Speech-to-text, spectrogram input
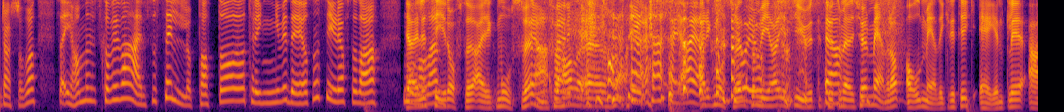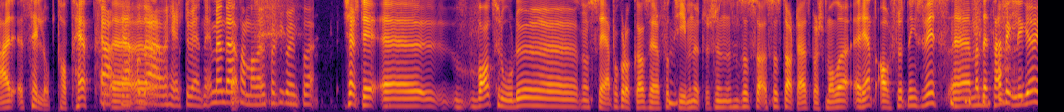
bransjen og sånn. Så ja, men skal vi være så selvopptatte, og trenger vi det? Og sånn sier de ofte da. Ja, eller sier ofte Eirik Mosveen. Ja, for han, eh. Eirik Mosveen, som vi har intervjuet i Tut og Mediekjør, mener at all mediekritikk egentlig er selvopptatthet. Ja, ja, og det Eh, er jo helt uenig. Men det er samme det, vi skal ikke gå inn på det. Kjersti, eh, hva tror du Nå ser jeg på klokka og ser for ti minutter siden så, så starta jeg spørsmålet rent avslutningsvis. Eh, men dette er veldig gøy,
